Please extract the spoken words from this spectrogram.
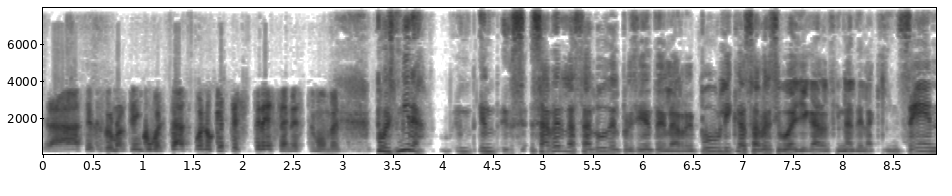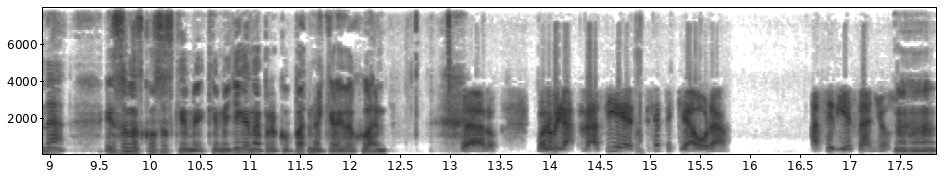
Gracias, Jesús Martín. ¿Cómo estás? Bueno, ¿qué te estresa en este momento? Pues mira, saber la salud del presidente de la República, saber si voy a llegar al final de la quincena. Esas son las cosas que me, que me llegan a preocupar, mi querido Juan. Claro. Bueno, mira, así es. Fíjate que ahora, hace 10 años, Ajá.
